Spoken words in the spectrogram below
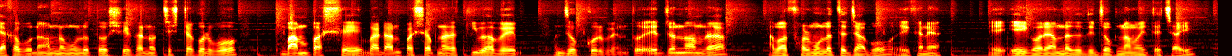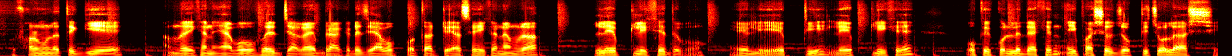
দেখাবো না, আমরা মূলত শেখানোর চেষ্টা করব বাম পাশে বা ডান পাশে আপনারা কীভাবে যোগ করবেন। তো এর জন্য আমরা আবার ফর্মুলাতে যাব। এখানে এই ঘরে আমরা যদি যোগ নামাইতে চাই ফর্মুলাতে গিয়ে আমরা এখানে অ্যাবোভের জায়গায় ব্র্যাকেটে যে অ্যাবোভ কথাটি আছে, এখানে আমরা লেফট লিখে দেব। এল এফটি লেফট লিখে ওকে করলে দেখেন এই পাশে যোগটি চলে আসছে।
